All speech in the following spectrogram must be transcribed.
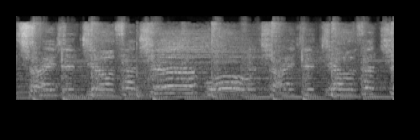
踩着脚踏车，我踩着脚踏车，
